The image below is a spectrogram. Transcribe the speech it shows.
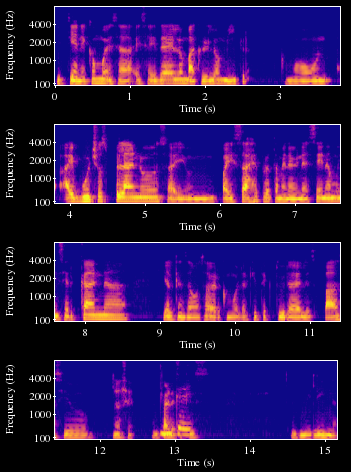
Y tiene como esa, esa idea de lo macro y lo micro. Como un, hay muchos planos, hay un paisaje, pero también hay una escena muy cercana y alcanzamos a ver como la arquitectura del espacio. No sé, me parece Ok. que es, es muy lindo.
